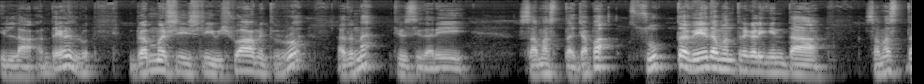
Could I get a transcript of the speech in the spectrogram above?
ಇಲ್ಲ ಅಂತ ಹೇಳಿದರು. ಬ್ರಹ್ಮಶ್ರೀ ಶ್ರೀ ವಿಶ್ವಾಮಿತ್ರರು ಅದನ್ನು ತಿಳಿಸಿದ್ದಾರೆ ಸಮಸ್ತ ಜಪ ಸೂಕ್ತ ವೇದ ಮಂತ್ರಗಳಿಗಿಂತ, ಸಮಸ್ತ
